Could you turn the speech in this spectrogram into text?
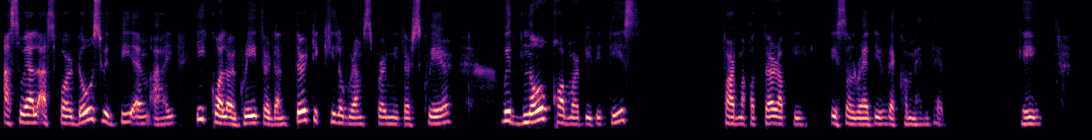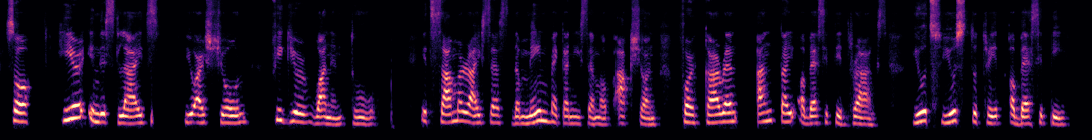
As well as for those with BMI equal or greater than 30 kilograms per meter square with no comorbidities, pharmacotherapy is already recommended. Okay, so here in the slides, you are shown figure one and two. It summarizes the main mechanism of action for current anti-obesity drugs used, to treat obesity.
